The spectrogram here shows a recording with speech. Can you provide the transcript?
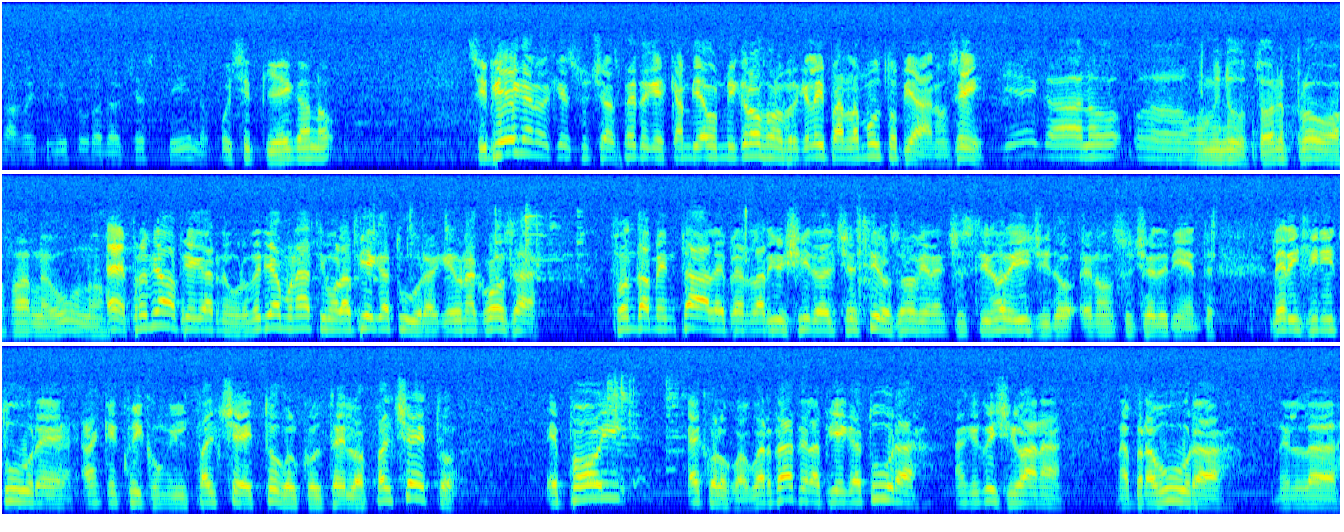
la rifinitura del cestino, poi si piegano, si piegano e che succede? Aspetta che cambiamo il microfono perché lei parla molto piano, sì. piegano eh, un minuto, ne provo a farne uno. Eh, proviamo a piegarne uno, vediamo un attimo la piegatura che è una cosa fondamentale per la riuscita del cestino, se no viene un cestino rigido e non succede niente. Le rifiniture anche qui con il falcetto, col coltello a falcetto e poi, eccolo qua, guardate la piegatura, anche qui ci va una, una bravura nel,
